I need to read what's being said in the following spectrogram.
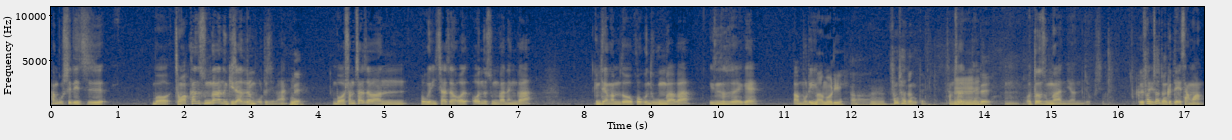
한국 시리즈 뭐 정확한 순간은 기자들은 모르지만 네. 뭐 3차전 혹은 2차전 어, 느 순간인가 김태형 감독 혹은 누군가가 이승 선수에게 마무리 마무리. 아, 음. 3차전 때. 3차전 음. 때 네. 음, 어떤 순간이었는지 혹시 그때 3차전 그때 때. 상황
